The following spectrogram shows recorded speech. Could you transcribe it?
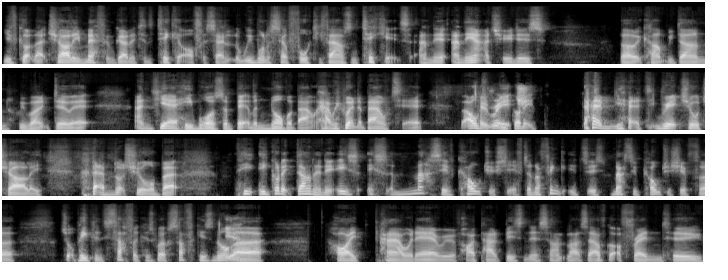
you've got that Charlie Methven going into the ticket office saying, we want to sell forty thousand tickets," and the and the attitude is, "Oh, it can't be done. We won't do it." And yeah, he was a bit of a knob about how he went about it, but ultimately he got it. Um, yeah, Rich or Charlie, I'm not sure, but he, he got it done, and it is it's a massive culture shift, and I think it's it's massive culture shift for sort of people in Suffolk as well. Suffolk is not Yeah. a high powered area of high powered business. I, like I say, I've got a friend who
